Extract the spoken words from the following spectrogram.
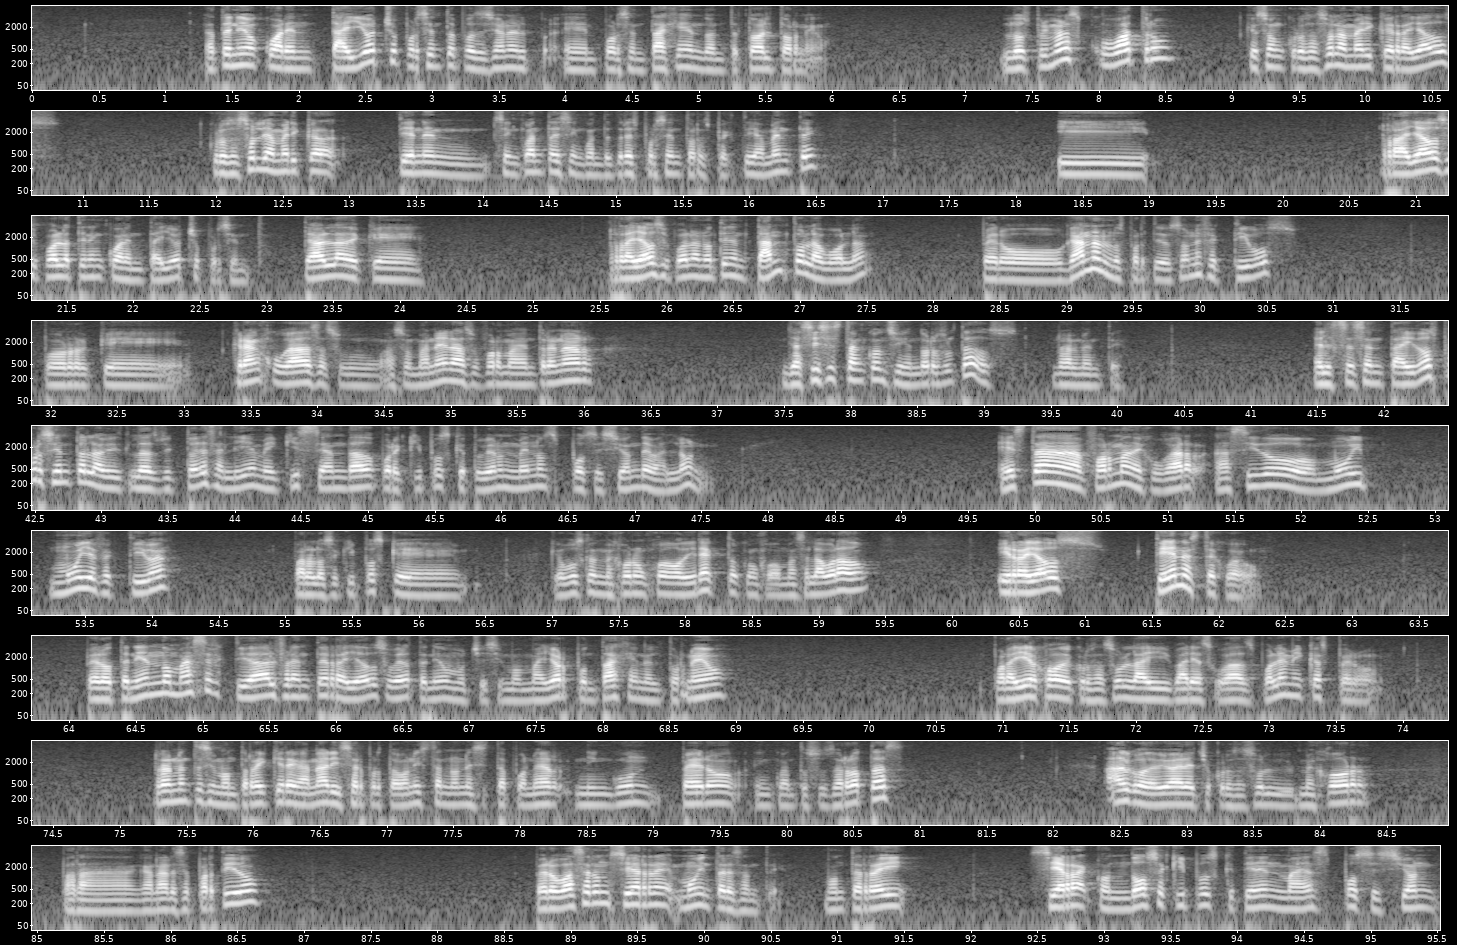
Ha tenido 48% de posesión en, porcentaje en durante todo el torneo. Los primeros cuatro, que son Cruz Azul, América y Rayados, Cruz Azul y América tienen 50 y 53% respectivamente. Y Rayados y Puebla tienen 48%. Te habla de que Rayados y Puebla no tienen tanto la bola, pero ganan los partidos, son efectivos porque crean jugadas a su, a su manera, a su forma de entrenar, y así se están consiguiendo resultados, realmente. El 62% de las victorias en Liga MX se han dado por equipos que tuvieron menos posesión de balón. Esta forma de jugar ha sido muy, muy efectiva para los equipos que, que buscan mejor un juego directo, con un juego más elaborado. Y Rayados tiene este juego. Pero teniendo más efectividad al frente, Rayados hubiera tenido muchísimo mayor puntaje en el torneo. Por ahí el juego de Cruz Azul hay varias jugadas polémicas, pero realmente si Monterrey quiere ganar y ser protagonista no necesita poner ningún pero en cuanto a sus derrotas. Algo debió haber hecho Cruz Azul mejor para ganar ese partido. Pero va a ser un cierre muy interesante. Monterrey cierra con dos equipos que tienen más posesión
